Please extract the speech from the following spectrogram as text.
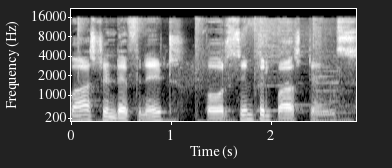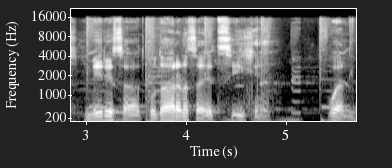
पास्ट इंडेफिनेट और सिंपल पास्ट टेंस मेरे साथ उदाहरण सहित सीखें। वन,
